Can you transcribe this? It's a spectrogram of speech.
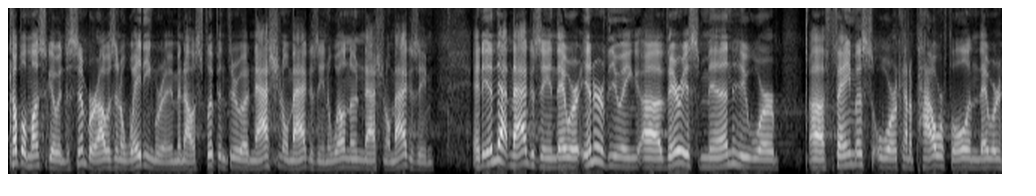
a couple of months ago in December, I was in a waiting room and I was flipping through a national magazine, a well known national magazine, and in that magazine, they were interviewing uh, various men who were uh, famous or kind of powerful, and they were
